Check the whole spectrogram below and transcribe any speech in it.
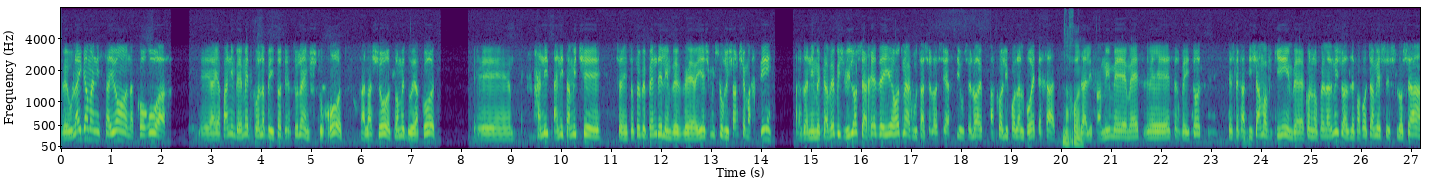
ואולי גם הניסיון, הקור רוח, אה, היפנים באמת, כל הבעיטות יצאו להם שטוחות, חלשות, לא מדויקות אה, אני, אני תמיד. כשאני צופה בפנדלים ויש מישהו ראשון שמחטיא, אז אני מקווה בשבילו שאחרי זה יהיה עוד מהקבוצה שלו שיחטיאו, שלא הכל ייפול על בועט אחד. נכון. אתה יודע, לפעמים אה, מעש- מעשר בעיטות, יש לך תשעה מבקיעים והכל נופל על מישהו, אז לפחות שם יש שלושה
